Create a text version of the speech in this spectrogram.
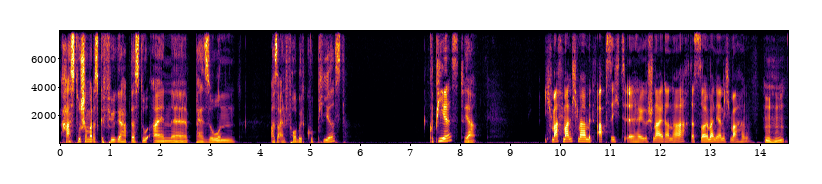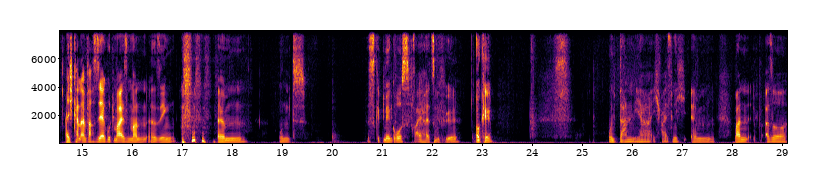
hast du schon mal das Gefühl gehabt, dass du eine Person, also ein Vorbild kopierst? Kopierst? Ja. Ich mache manchmal mit Absicht äh, Helge Schneider nach. Das soll man ja nicht machen. Mhm. Ich kann einfach sehr gut Meisenmann äh, singen. ähm, und es gibt mir ein großes Freiheitsgefühl. Okay. Und dann, ja, ich weiß nicht, ähm, man, also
